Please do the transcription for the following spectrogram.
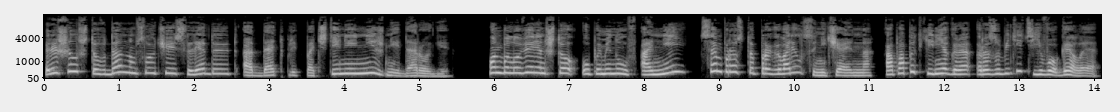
решил, что в данном случае следует отдать предпочтение нижней дороге, он был уверен, что, упомянув о ней, Сэм просто проговорился нечаянно, а попытки негра разубедить его, Гэллая,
